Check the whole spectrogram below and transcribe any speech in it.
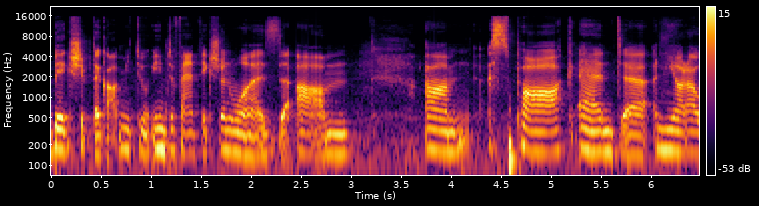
big ship that got me to into fan fiction was. Um, um, Spock and uh, Nyora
